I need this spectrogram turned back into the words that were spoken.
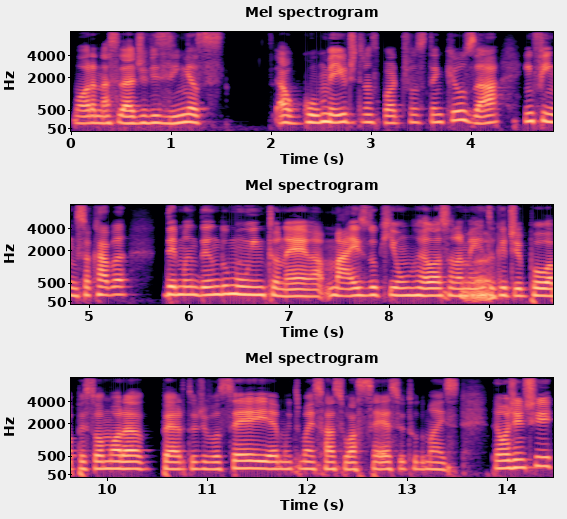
mora na cidade vizinha, algum meio de transporte você tem que usar. Enfim, isso acaba demandando muito, né? Mais do que um relacionamento É. que, tipo, a pessoa mora perto de você e é muito mais fácil o acesso e tudo mais. Então a gente.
